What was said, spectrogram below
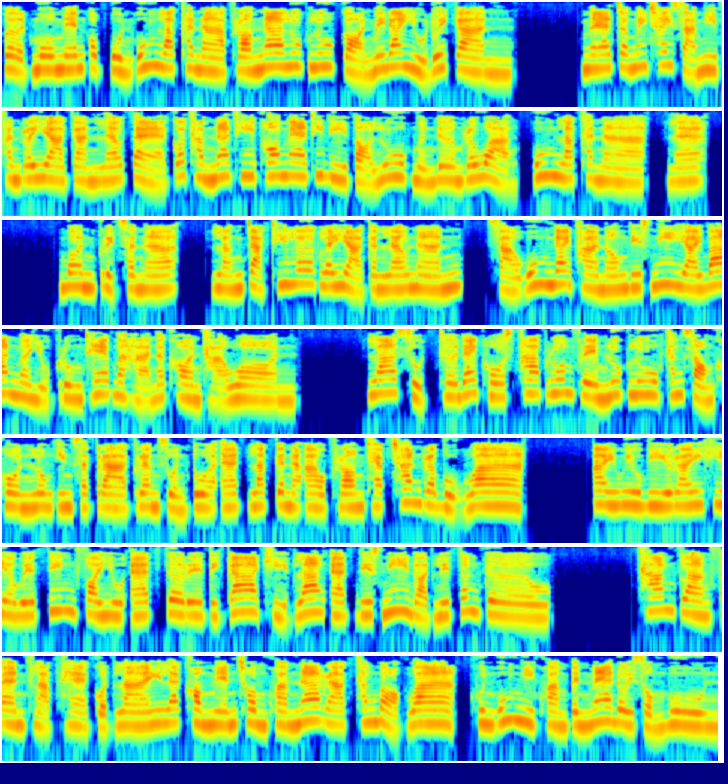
เปิดโมเมนต์อบอุ่นอุ้มลักษณาพร้อมหน้าลูกๆก่อนไม่ได้อยู่ด้วยกัน แม้จะไม่ใช่สามีภรรยากันแล้วแต่ก็ทำหน้าที่พ่อแม่ที่ดีต่อลูกเหมือนเดิมระหว่าง อุ้มลักษณาและบอลกฤษณะ หลังจากที่เลิกและหย่ากันแล้วนั้น สาวอุ้มได้พาน้องดิสนีย์ย้ายบ้านมาอยู่กรุงเทพมหานครถาวร ล่าสุดเธอได้โพสต์ภาพร่วมเฟรมลูกๆ ทั้งสองคนลงอินสตาแกรมส่วนตัวแอดลักกณาเอาพร้อมแคปชั่นระบุว่า I will be right here waiting for you at g e r e t i c a ขีดล่าง at disney little girl ท่ามกลางแฟนคลับแห่กดไลค์และคอมเมนต์ชมความน่ารักทั้งบอกว่า คุณอุ้มมีความเป็นแม่โดยสมบูรณ์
